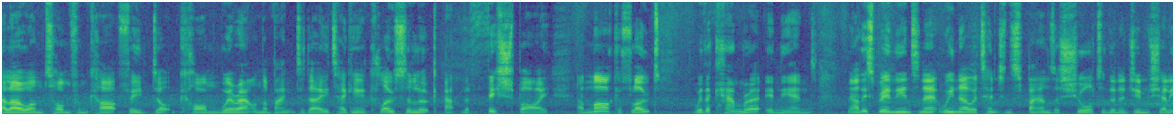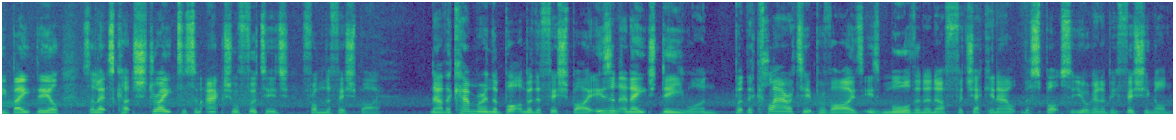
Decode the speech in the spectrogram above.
Hello, I'm Tom from carpfeed.com. We're out on the bank today taking a closer look at the Fishspy, a marker float with a camera in the end. Now this being the internet, we know attention spans are shorter than a Jim Shelley bait deal, so let's cut straight to some actual footage from the Fishspy. Now the camera in the bottom of the Fishspy isn't an HD one, but the clarity it provides is more than enough for checking out the spots that you're going to be fishing on.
